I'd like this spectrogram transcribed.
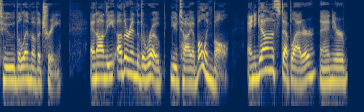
to the limb of a tree and on the other end of the rope you tie a bowling ball. and you get on a step ladder and you're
